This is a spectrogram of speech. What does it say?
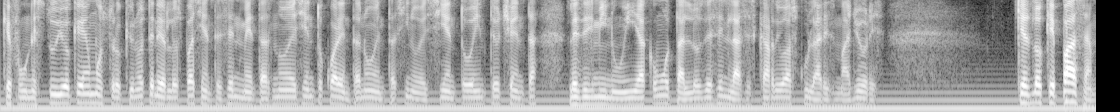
que fue un estudio que demostró que uno tener los pacientes en metas no de 140-90 sino de 120-80 les disminuía como tal los desenlaces cardiovasculares mayores. ¿Qué es lo que pasa?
